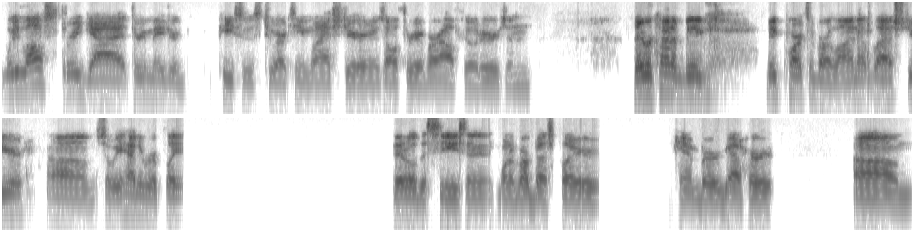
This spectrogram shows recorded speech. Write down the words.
we lost three guy, three major pieces to our team last year, and it was all three of our outfielders, and they were kind of big, big parts of our lineup last year. Um, so we had to replace middle of the season. One of our best players, Hamburg, got hurt. Um,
